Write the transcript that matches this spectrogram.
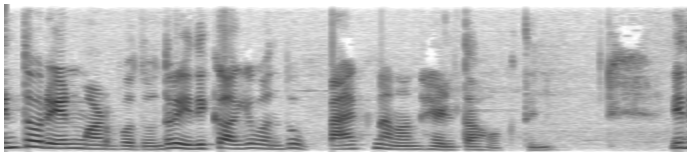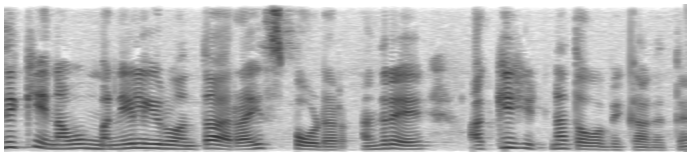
ಇಂಥವ್ರು ಏನು ಮಾಡ್ಬೋದು ಅಂದರೆ ಇದಕ್ಕಾಗಿ ಒಂದು ಪ್ಯಾಕ್ನ ನಾನು ಹೇಳ್ತಾ ಹೋಗ್ತೀನಿ. ಇದಕ್ಕೆ ನಾವು ಮನೇಲಿ ಇರುವಂಥ ರೈಸ್ ಪೌಡರ್ ಅಂದರೆ ಅಕ್ಕಿ ಹಿಟ್ಟನ್ನ ತೊಗೋಬೇಕಾಗತ್ತೆ.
